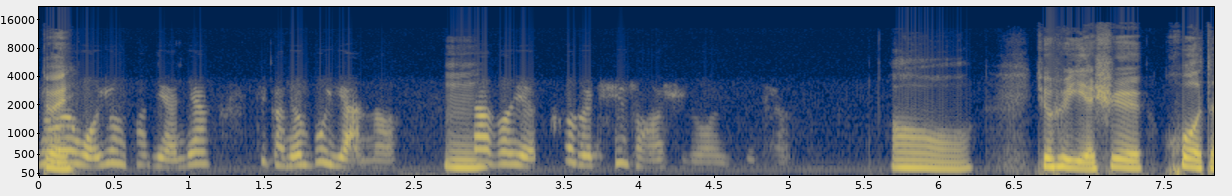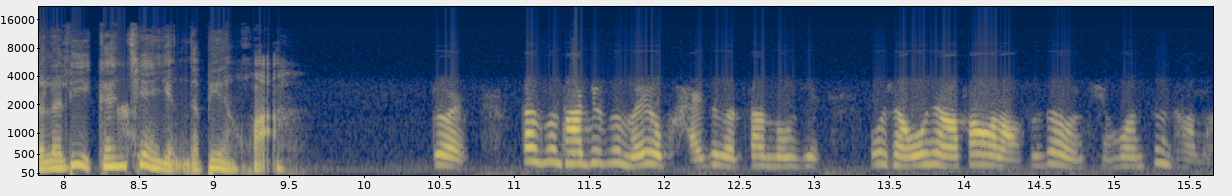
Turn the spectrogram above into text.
因为我用它两天就感觉不痒了，嗯，但是也特别清爽了许多。之前，哦，就是也是获得了立竿见影的变化。对，但是他就是没有排这个脏东西。我想，我想，芳华老师这种情况正常吗？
